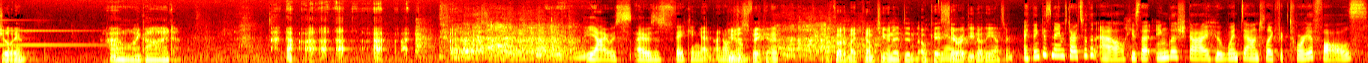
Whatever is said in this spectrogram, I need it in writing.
Jillian? Oh my God. Yeah, I was I was just faking it. I don't know. You're know. just faking it. I thought it might come to you and it didn't. Okay, Yeah. Sarah, do you know the answer? I think his name starts with an L. He's that English guy who went down to like Victoria Falls,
